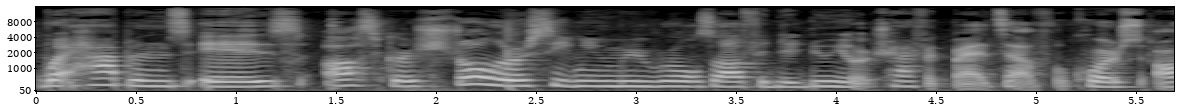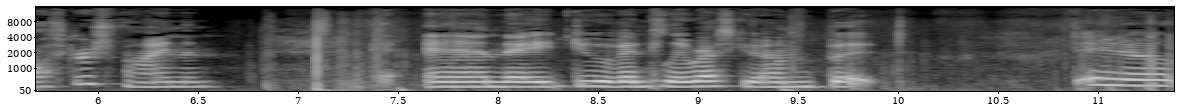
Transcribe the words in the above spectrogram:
what happens is Oscar's stroller seemingly rolls off into New York traffic by itself. Of course, Oscar's fine, and, and they do eventually rescue him, but Dana,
